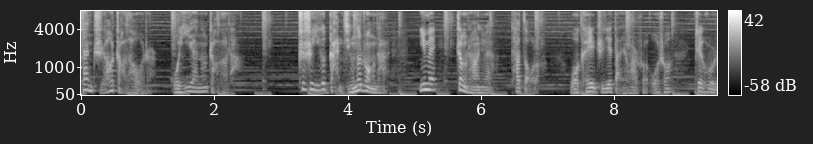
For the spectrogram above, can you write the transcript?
但只要找到我这儿，我依然能找到他。这是一个感情的状态，因为正常情况下他走了，我可以直接打电话说，我说这户。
